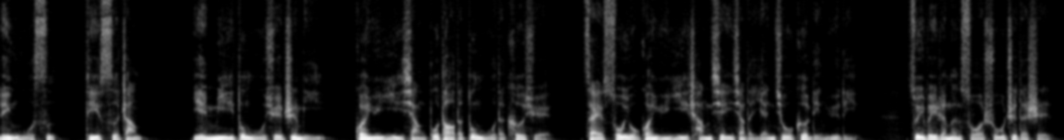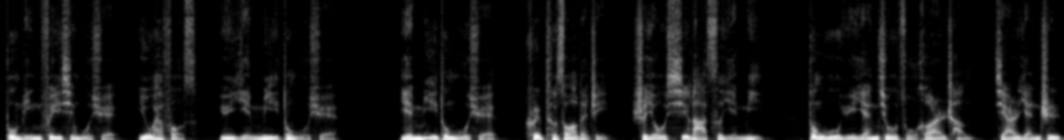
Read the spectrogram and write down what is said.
零五四第四章：隐秘动物学之谜。关于意想不到的动物的科学，在所有关于异常现象的研究各领域里，最为人们所熟知的是不明飞行物学 （UFOs） 与隐秘动物学。隐秘动物学 （Cryptozoology） 是由希腊词“隐秘”动物与研究组合而成，简而言之，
